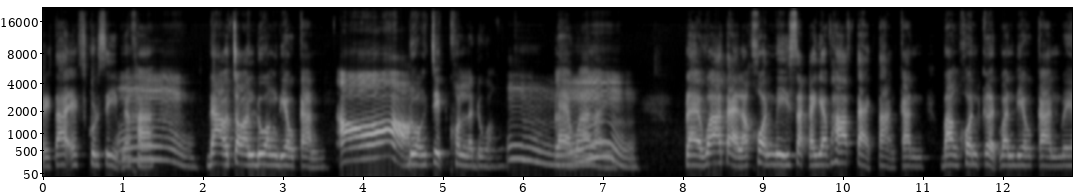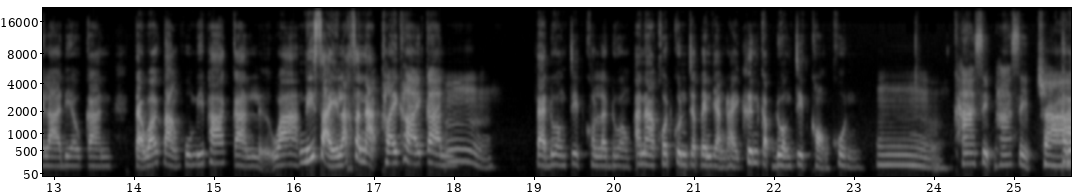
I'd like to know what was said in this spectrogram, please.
ริต้าเอ็กซ์คลูซีฟนะคะ อืมดาวจรดวงเดียวกัน อ๋อดวงจิตคนละดวง อืมแปลว่าอะไร แปลว่าแต่ละคนมีศักยภาพแตกต่างกัน บางคนเกิดวันเดียวกัน เวลาเดียวกัน แต่ว่าต่างภูมิภาคกันหรือว่านิสัยลักษณะคล้าย ๆกันอืมแต่ดวงจิตคนละดวง อนาคตคุณจะเป็นอย่างไรขึ้นกับดวงจิตของคุณอืม50 50ใช่ทำไม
